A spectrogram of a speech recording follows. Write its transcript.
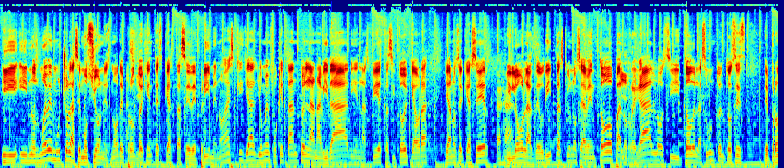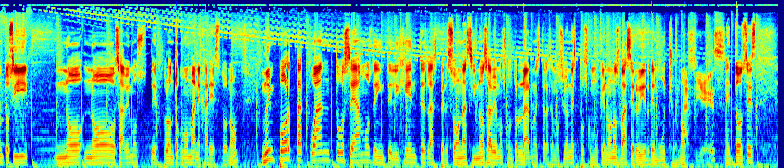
Y, nos mueve mucho las emociones, ¿no? De pronto hay gente que hasta se deprime, ¿no? Es que ya yo me enfoqué tanto en la Navidad y en las fiestas y todo y que ahora ya no sé qué hacer. Y luego las deuditas que uno se aventó para los regalos y todo el asunto. Entonces, de pronto sí, no, no sabemos de pronto cómo manejar esto, ¿no? No importa cuánto seamos de inteligentes las personas, si no sabemos controlar nuestras emociones, pues como que no nos va a servir de mucho, ¿no? Así es. Entonces,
